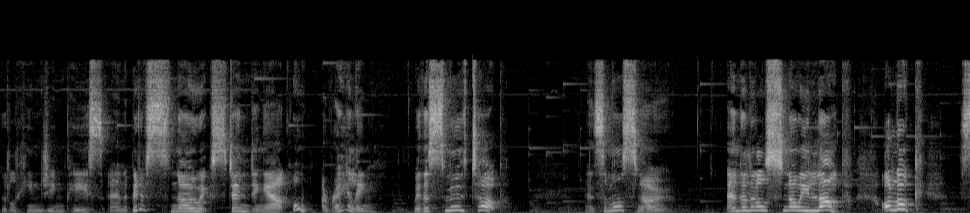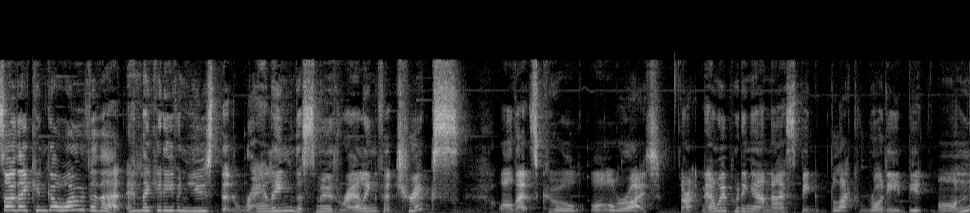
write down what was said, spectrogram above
little hinging piece, and a bit of snow extending out. Oh, a railing with a smooth top and some more snow and a little snowy lump. Oh, look, so they can go over that and they could even use the railing, the smooth railing for tricks. Oh, that's cool. All right. All right, now we're putting our nice big black roddy bit on.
